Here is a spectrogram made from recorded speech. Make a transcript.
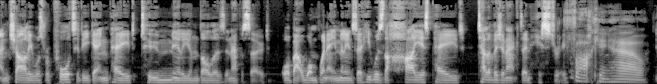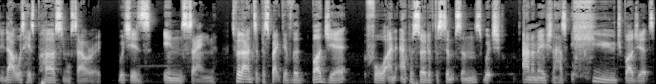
And Charlie was reportedly getting paid $2 million an episode, or about 1.8 million. So he was the highest paid television actor in history. Fucking hell. That was his personal salary, which is insane. To put that into perspective, the budget for an episode of The Simpsons, which animation has huge budget,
